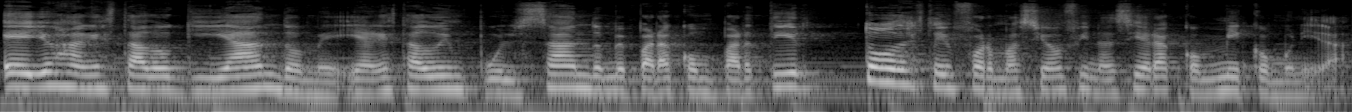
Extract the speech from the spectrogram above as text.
Ellos han estado guiándome y han estado impulsándome para compartir toda esta información financiera con mi comunidad.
